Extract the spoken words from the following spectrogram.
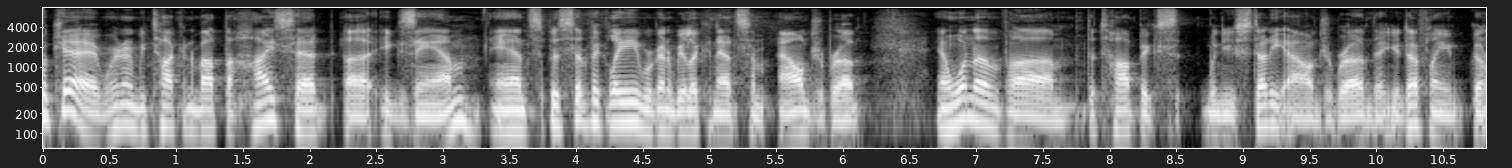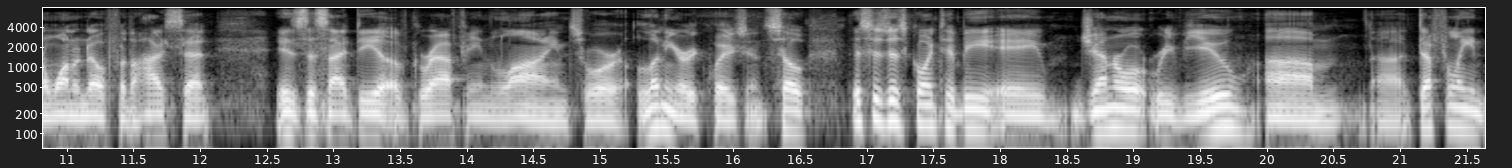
Okay, we're going to be talking about the HiSET uh, exam, and specifically, we're going to be looking at some algebra. And one of um, the topics when you study algebra that you're definitely going to want to know for the HiSET is this idea of graphing lines or linear equations. So this is just going to be a general review. Um, uh, definitely,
